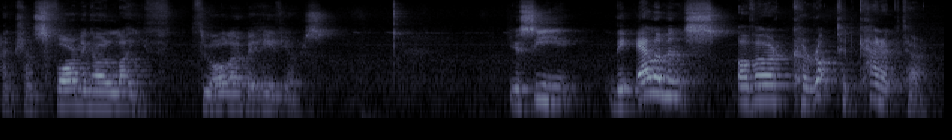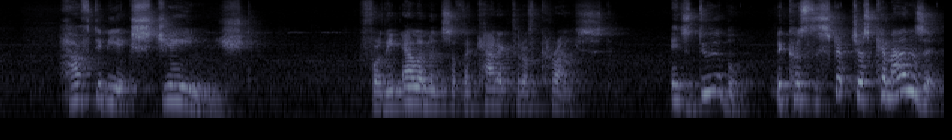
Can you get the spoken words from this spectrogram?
and transforming our life through all our behaviours. You see, the elements of our corrupted character have to be exchanged for the elements of the character of Christ. It's doable because the scriptures commands it.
